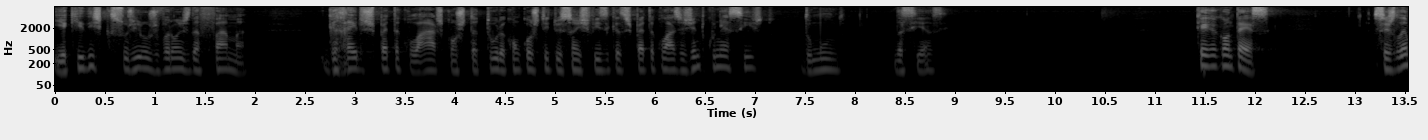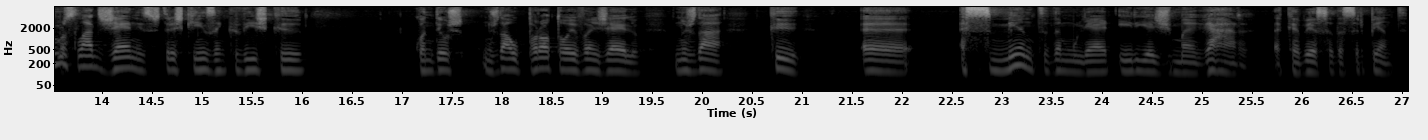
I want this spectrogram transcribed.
E aqui diz que surgiram os varões da fama, guerreiros espetaculares, com estatura, com constituições físicas espetaculares. A gente conhece isto do mundo da ciência. O que é que acontece? Vocês lembram-se lá de Gênesis 3,15, em que diz que quando Deus nos dá o proto-evangelho, nos dá que uh, a semente da mulher iria esmagar a cabeça da serpente.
